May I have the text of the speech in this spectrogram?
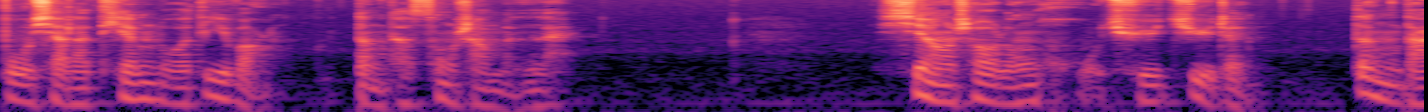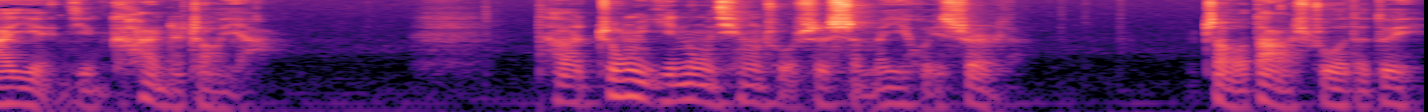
布下了天罗地网，等他送上门来。项少龙虎躯巨震，瞪大眼睛看着赵雅。他终于弄清楚是什么一回事了。赵大说的对，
